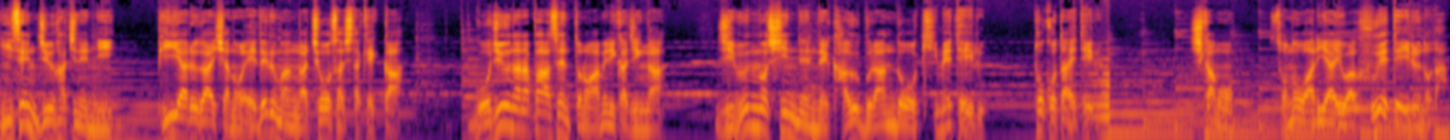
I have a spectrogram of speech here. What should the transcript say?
2018年に PR 会社のエデルマンが調査した結果57%のアメリカ人が自分の信念で買うブランドを決めていると答えている。しかもその割合は増えているのだ。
